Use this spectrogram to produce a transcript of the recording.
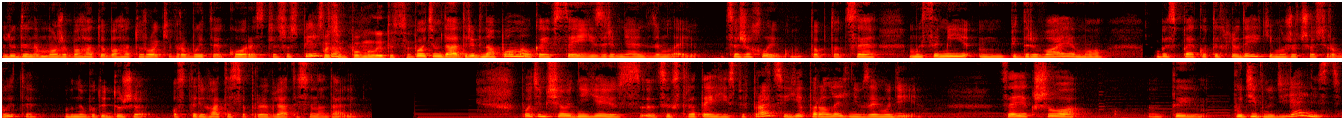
людина може багато-багато років робити користь для суспільства. Потім помилитися. Потім да, дрібна помилка, і все її зрівняють з землею. Це жахливо. Тобто, це ми самі підриваємо безпеку тих людей, які можуть щось робити. Вони будуть дуже остерігатися, проявлятися надалі. Потім ще однією з цих стратегій співпраці є паралельні взаємодії. Це якщо ти подібну діяльність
